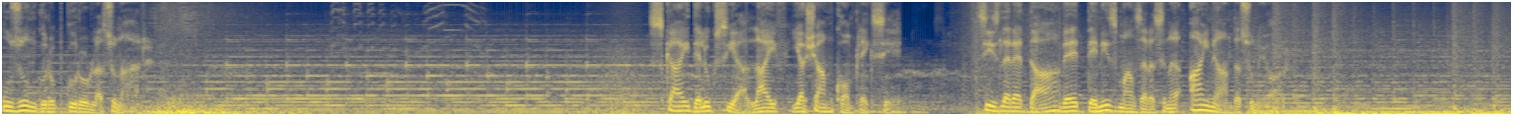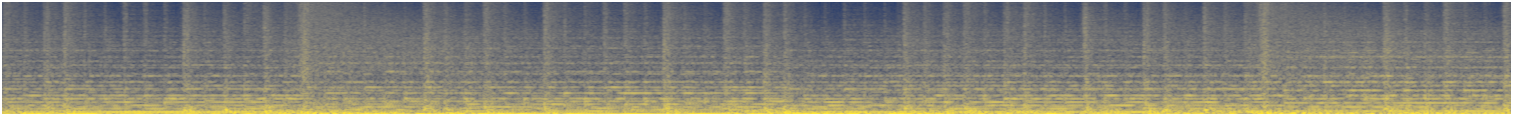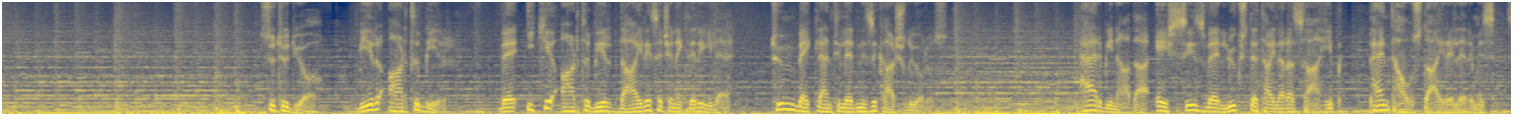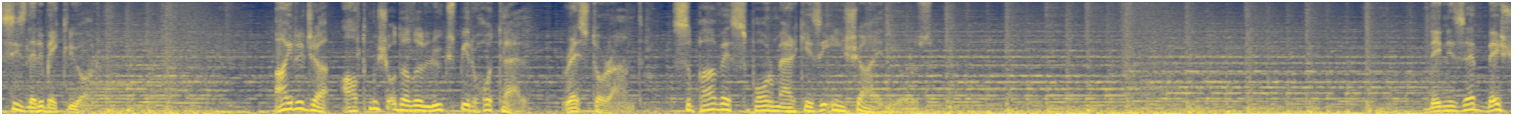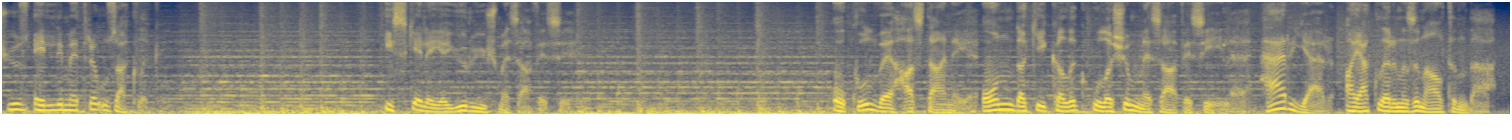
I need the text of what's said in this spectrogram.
Uzun Grup gururla sunar. Sky Deluxia Life Yaşam Kompleksi sizlere dağ ve deniz manzarasını aynı anda sunuyor. Stüdyo 1 artı 1 ve 2 artı 1 daire seçenekleri ile tüm beklentilerinizi karşılıyoruz. Her binada eşsiz ve lüks detaylara sahip penthouse dairelerimiz sizleri bekliyor. Ayrıca 60 odalı lüks bir otel, restoran, spa ve spor merkezi inşa ediyoruz. Denize 550 metre uzaklık. İskeleye yürüyüş mesafesi. Okul ve hastaneye 10 dakikalık ulaşım mesafesiyle her yer ayaklarınızın altında.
